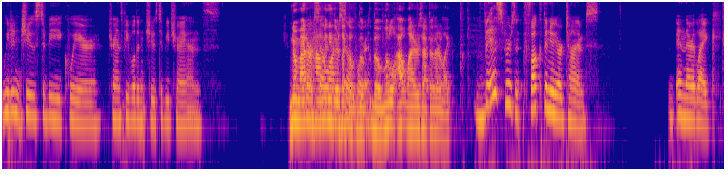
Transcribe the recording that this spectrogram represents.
We mm. didn't choose to be queer. Trans people didn't choose to be trans. no matter how so many there's like so the, the, the little outliers out there that are like This person, fuck the New York Times. And they're like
